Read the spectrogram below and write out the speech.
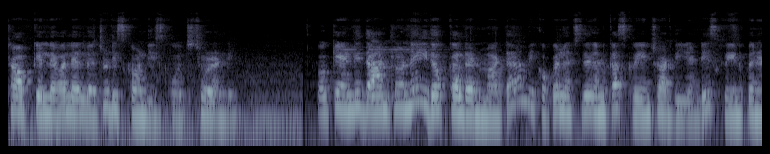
షాప్కి వెళ్ళే వాళ్ళు వెళ్ళొచ్చు డిస్కౌంట్ తీసుకోవచ్చు. చూడండి. ఓకే అండి దాంట్లోనే ఇదొక కలర్ అనమాట మీకు ఒకవేళ నచ్చితే కనుక స్క్రీన్ షాట్ తీయండి. స్క్రీన్ పైన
